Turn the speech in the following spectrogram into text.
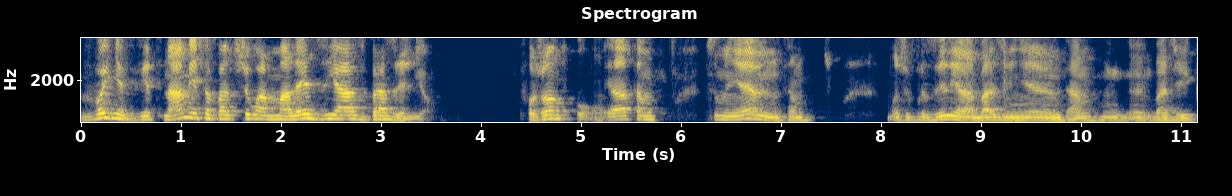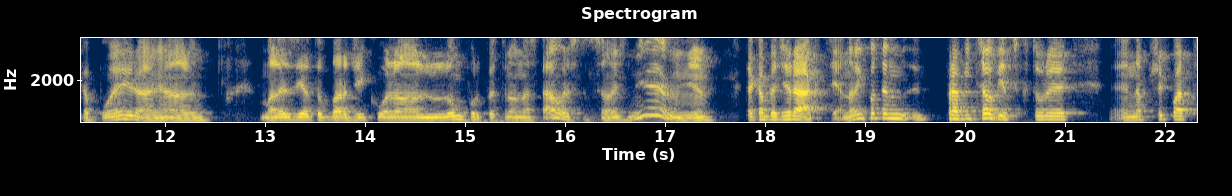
w wojnie w Wietnamie to walczyła Malezja z Brazylią. W porządku. Ja tam w sumie nie wiem, tam może Brazylia bardziej, nie wiem, tam bardziej capoeira, nie, ale Malezja to bardziej Kuala Lumpur, Petronas Towers, coś, nie wiem, nie. Taka będzie reakcja. No i potem prawicowiec, który na przykład,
